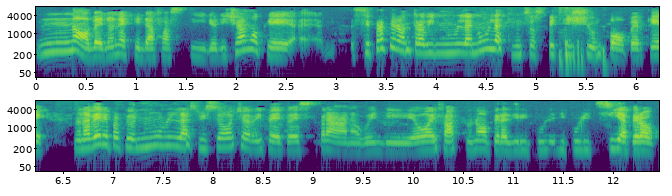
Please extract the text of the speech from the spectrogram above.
No, beh, non è che dà fastidio. Diciamo che eh, se proprio non trovi nulla nulla ti insospettisci un po', perché non avere proprio nulla sui social, ripeto, è strano, quindi o hai fatto un'opera di, ripul- di pulizia, però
